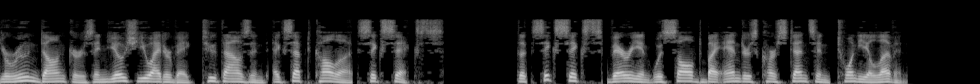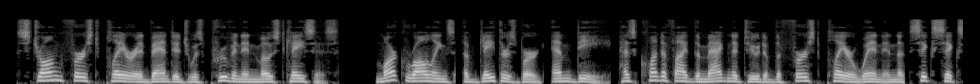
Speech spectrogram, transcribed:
Jeroen Donkers and Jos Uiterwijk 2000 except Kalah 6 6 The 6 6 variant was solved by Anders Carstensen 2011. Strong first-player advantage was proven in most cases. Mark Rawlings, of Gaithersburg, MD, has quantified the magnitude of the first-player win in the 6 6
